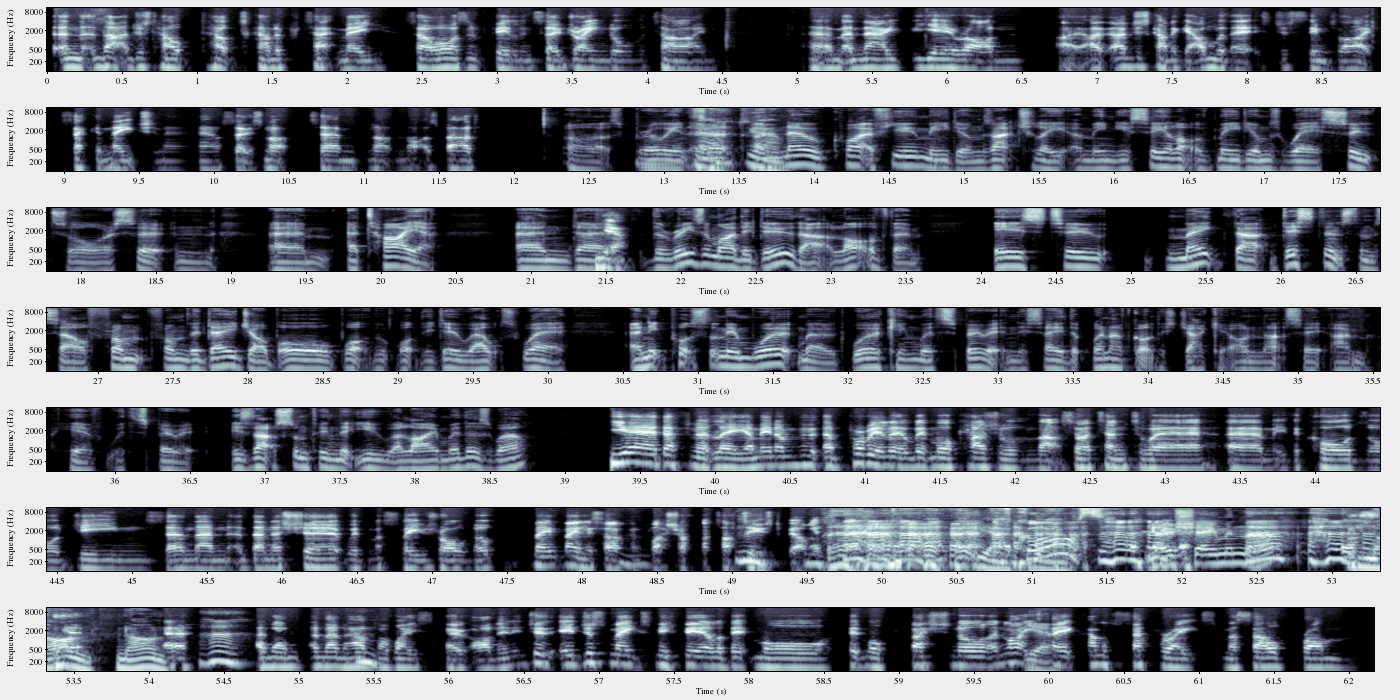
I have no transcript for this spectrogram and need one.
and that just helped helped to kind of protect me, so I wasn't feeling so drained all the time. Um, and now, year on, I, I, I just kind of get on with it. It just seems like second nature now, so it's not um, not not as bad. Oh, that's brilliant. Yeah, and I, yeah. I know quite a few mediums actually. I mean, you see a lot of mediums wear suits or a certain um, attire. And uh, Yeah. the reason why they do that, a lot of them, is to make that distance themselves from, from the day job or what what they do elsewhere. And it puts them in work mode, working with spirit. And they say that when I've got this jacket on, that's it, I'm here with spirit. Is that something that you align with as well? Yeah, definitely. I mean, I'm, I'm probably a little bit more casual than that, so I tend to wear um, either cords or jeans, and then and then a shirt with my sleeves rolled up, ma- mainly so I can mm. flash off my tattoos. To be honest, yeah, of course. No shame in that. None, none. Uh, and then and then I have my hmm. waistcoat on, and it just it just makes me feel a bit more a bit more professional, and like Yeah. you say, it kind of separates myself from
